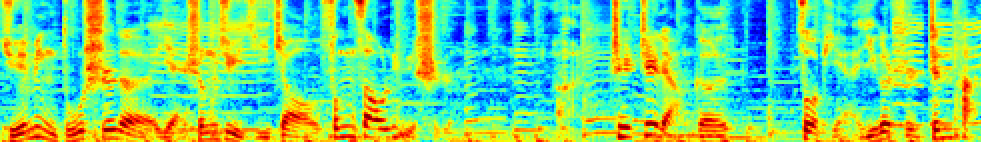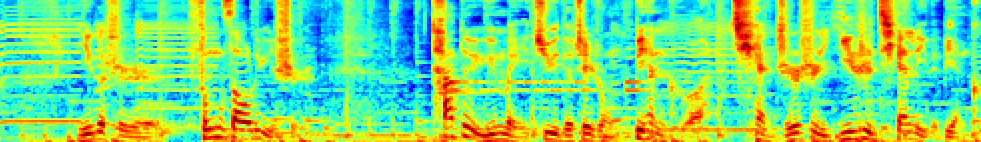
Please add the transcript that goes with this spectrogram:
《绝命毒师》的衍生剧集叫《风骚律师》啊。这这两个作品，一个是侦探，一个是风骚律师。它对于美剧的这种变革，简直是一日千里的变革。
